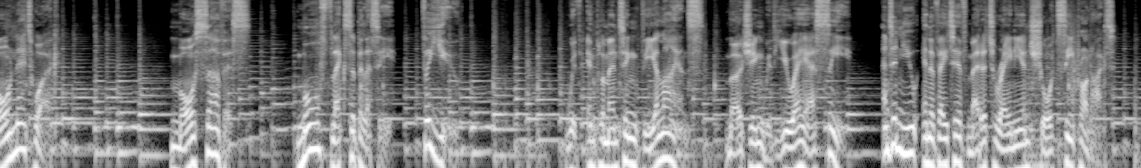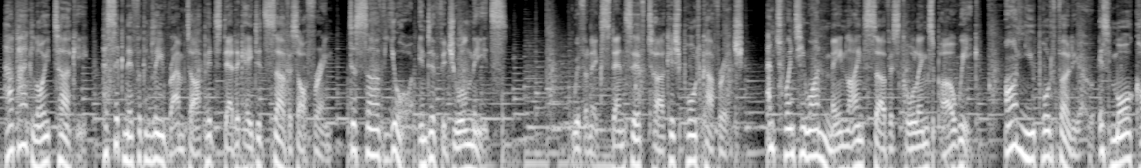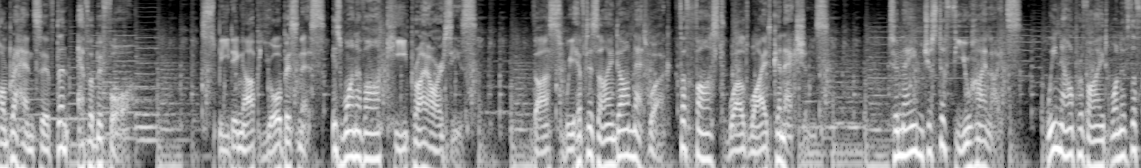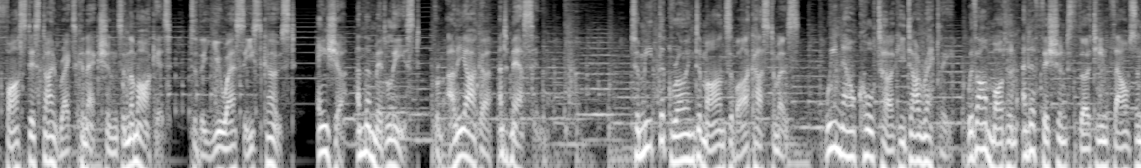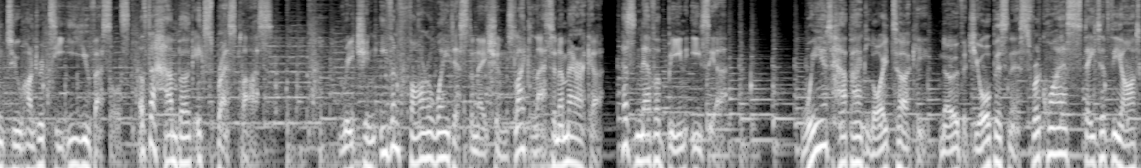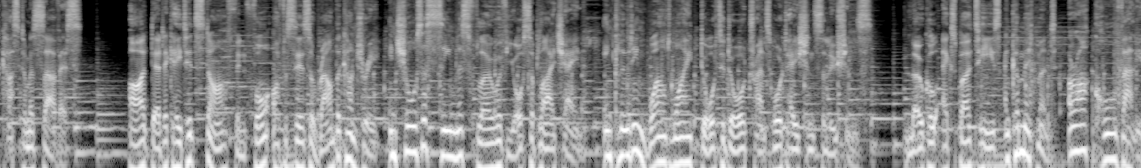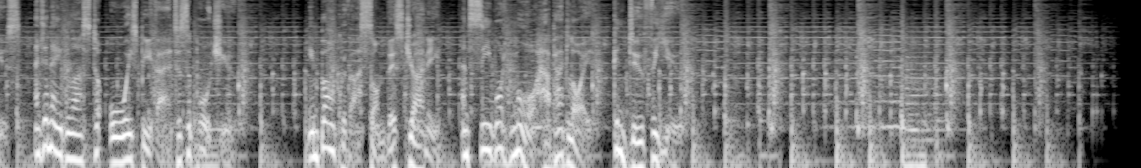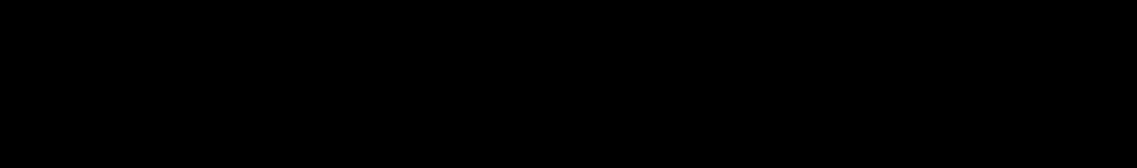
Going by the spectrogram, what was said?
more network, more service, more flexibility for you. With implementing the Alliance, merging with UASC, and a new innovative Mediterranean short sea product, Hapag-Lloyd Turkey has significantly ramped up its dedicated service offering to serve your individual needs. With an extensive Turkish port coverage and 21 mainline service callings per week, our new portfolio is more comprehensive than ever before. Speeding up your business is one of our key priorities. Thus, we have designed our network for fast worldwide connections. To name just a few highlights, we now provide one of the fastest direct connections in the market to the US East Coast, Asia and the Middle East from Aliaga and Mersin. To meet the growing demands of our customers, we now call Turkey directly with our modern and efficient 13,200 TEU vessels of the Hamburg Express class. Reaching even faraway destinations like Latin America has never been easier. We at Hapag-Lloyd Turkey know that your business requires state-of-the-art customer service. Our dedicated staff in four offices around the country ensures a seamless flow of your supply chain, including worldwide door-to-door transportation solutions. Local expertise and commitment are our core values and enable us to always be there to support you. Embark with us on this journey and see what more Hapag-Lloyd can do for you.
